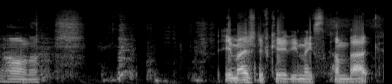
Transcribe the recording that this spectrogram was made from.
I don't know. Imagine if Katie makes the comeback.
